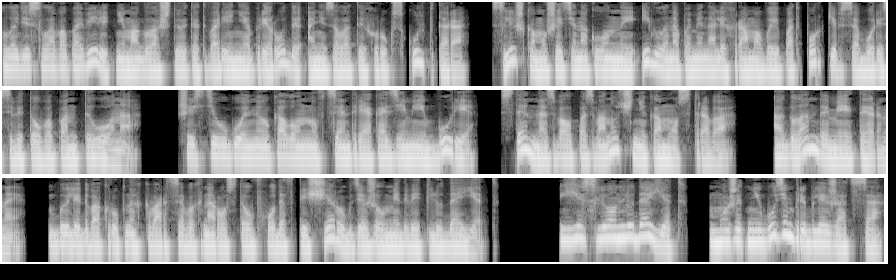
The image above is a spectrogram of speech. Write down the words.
Владислава поверить не могла, что это творение природы, а не золотых рук скульптора. Слишком уж эти наклонные иглы напоминали храмовые подпорки в соборе Святого Пантеона. Шестиугольную колонну в центре Академии Бури Стэн назвал позвоночником острова. А гландами Этерны были два крупных кварцевых нароста у входа в пещеру, где жил медведь-людоед. «Если он людоед, может, не будем приближаться?»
